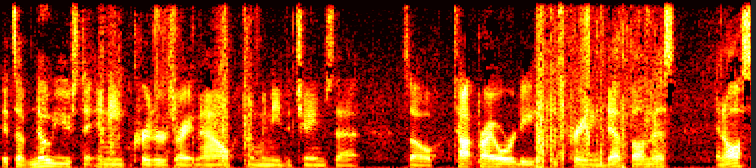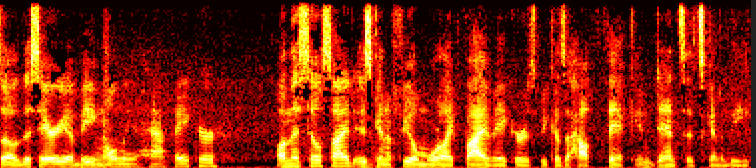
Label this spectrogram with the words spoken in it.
It's of no use to any critters right now, and we need to change that. So, top priority is creating depth on this, and also this area being only a half acre on this hillside is going to feel more like five acres because of how thick and dense it's going to be.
